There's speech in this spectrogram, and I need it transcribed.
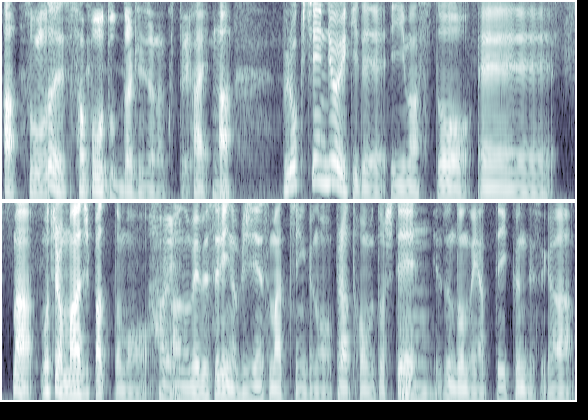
あそのそうです、サポートだけじゃなくて、はい、うん。あブロックチェーン領域で言いますと、えーまあ、もちろんマージパッドも、はい。あの Web3 のビジネスマッチングのプラットフォームとしてうん。どんどんやっていくんですが、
